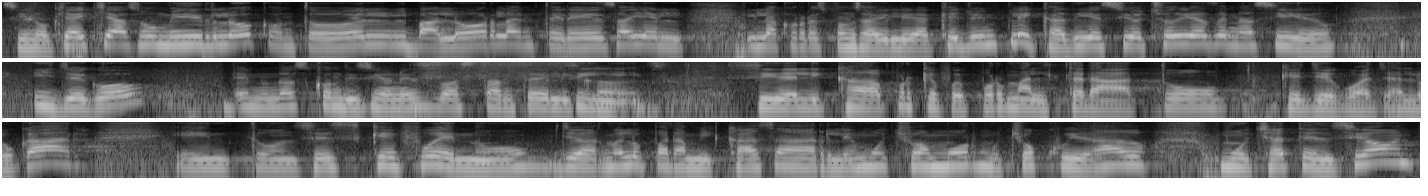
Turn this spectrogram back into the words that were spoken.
sino que hay que asumirlo con todo el valor, la entereza y, el, y la corresponsabilidad que ello implica. 18 días de nacido y llegó en unas condiciones bastante delicadas. Sí, sí, delicada porque fue por maltrato que llegó allá al hogar. Entonces, ¿qué fue? No, llevármelo para mi casa, darle mucho amor, mucho cuidado, mucha atención.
